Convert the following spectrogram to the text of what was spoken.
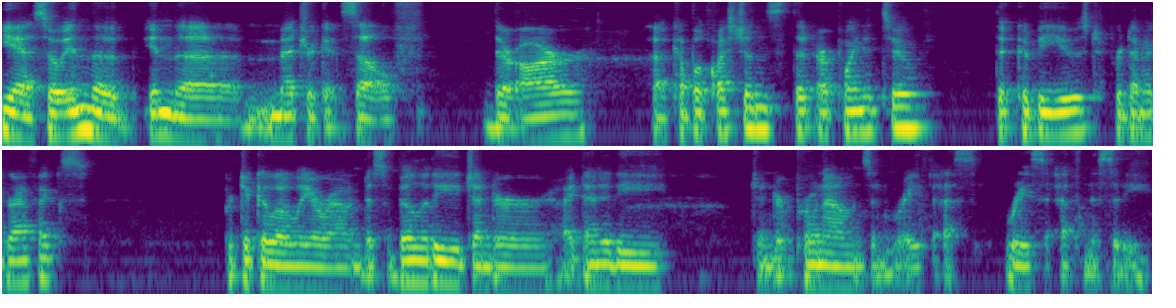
Yeah. So in the in the metric itself, there are a couple questions that are pointed to that could be used for demographics, particularly around disability, gender identity, gender pronouns, and race race ethnicity.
